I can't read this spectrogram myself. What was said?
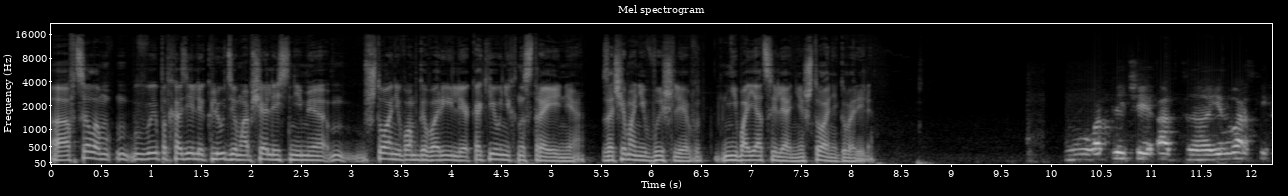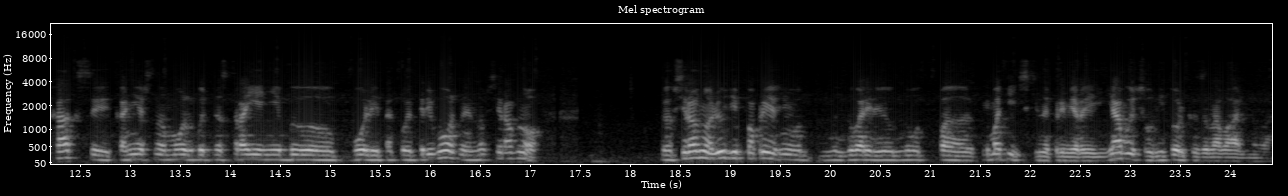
А, в целом, вы подходили к людям, общались с ними. Что они вам говорили? Какие у них настроения? Зачем они вышли? Не боятся ли они? Что они говорили? Ну, в отличие от э, январских акций, конечно, может быть, настроение было более такое тревожное, но все равно. Все равно люди по-прежнему говорили, ну, по, тематически, например, я вышел не только за Навального,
